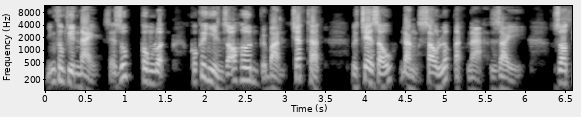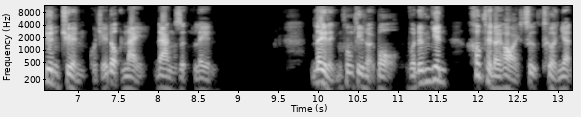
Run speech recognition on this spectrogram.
Những thông tin này sẽ giúp công luận có cái nhìn rõ hơn về bản chất thật được che giấu đằng sau lớp mặt nạ dày do tuyên truyền của chế độ này đang dựng lên. Đây là những thông tin nội bộ và đương nhiên không thể đòi hỏi sự thừa nhận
